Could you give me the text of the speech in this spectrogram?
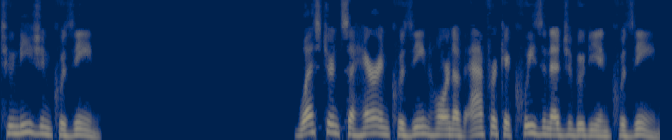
Tunisian cuisine Western Saharan cuisine Horn of Africa cuisine Djiboutian cuisine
